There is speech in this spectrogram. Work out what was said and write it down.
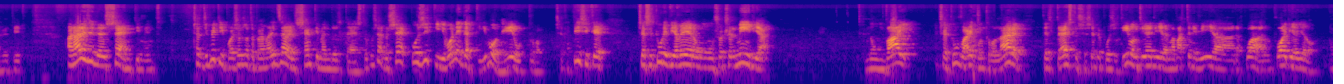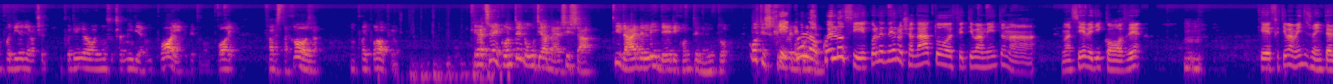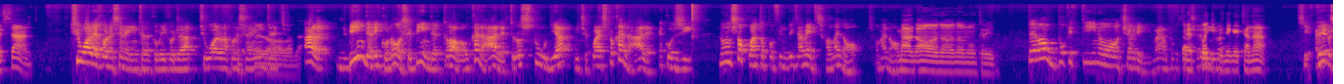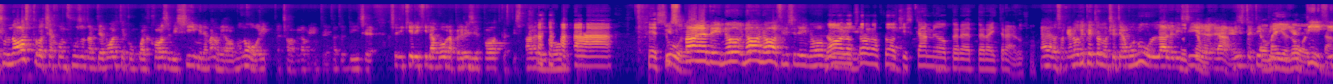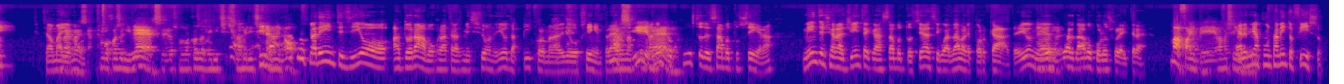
Analisi del sentiment. Cioè, GPT può essere usato per analizzare il sentiment del testo, ossia se è positivo, negativo o neutro. Cioè, capisci che cioè, se tu devi avere un social media, non vai, cioè tu vai a controllare che il testo sia sempre positivo, non ti devi dire ma vattene via da qua, non puoi dirglielo, non puoi dirglielo, cioè, non puoi dirglielo in un social media, non puoi, ripeto, non puoi fare sta cosa, non puoi proprio. Creazione di contenuti, vabbè, si sa, ti dà delle idee di contenuto o ti scrive sì, quello, quello, sì, quello è vero, ci ha dato effettivamente una, una serie di cose mm. che effettivamente sono interessanti. Ci vuole la connessione internet, come dico già, ci vuole una connessione Quello, internet. Vabbè. Allora, Bing riconosce, Bing trova un canale, te lo studia, dice questo canale è così non so quanto approfonditamente, secondo me no. Secondo me no. Ma no, no, no, non credo. Però un pochettino ci arriva. Eh, un pochettino eh, ci poi arriva. dipende che canale. Sì, ad esempio sul nostro ci ha confuso tante volte con qualcosa di simile, ma non eravamo noi, perciò veramente, intanto dice, se gli chiedi chi lavora per Easy Podcast, ti spara dei nomi. Nessuno. Ti spara dei nomi, no, no, ti dice dei nomi. No, lo so, lo so, no. ci scambiano per, per i tre, lo so. Eh, lo so, che non ripeto, non c'entriamo nulla, le dire, eh, esiste tempi antichi. Noi, siamo meglio Vabbè, Siamo cose diverse, sono una cosa medici- sulla medicina, noi no. Apro parentesi, io adoravo quella trasmissione, io da piccolo me la vedevo sempre, Ma era sì, un appuntamento fisso del sabato sera, mentre c'era gente che al sabato sera si guardava le porcate, io mi Eh, guardavo quello su Rai 3, Ma fai bene, ma fai era il mio appuntamento fisso.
